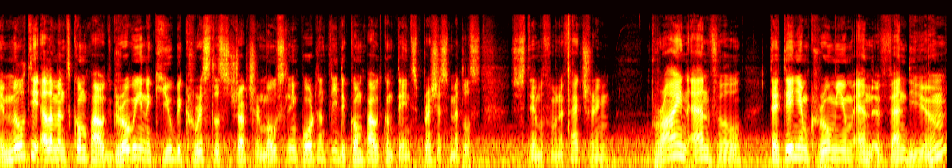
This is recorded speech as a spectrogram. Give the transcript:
A multi-element compound growing in a cubic crystal structure. Mostly importantly, the compound contains precious metals sustainable for manufacturing. Brine anvil, titanium, chromium, and vanadium.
